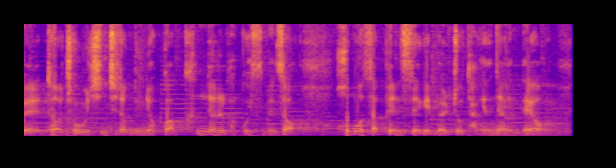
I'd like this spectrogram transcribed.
왜 더 좋은 신체적 능력과 큰 뇌를 갖고 있으면서 호모사피엔스에게 멸종당했느냐인데요.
